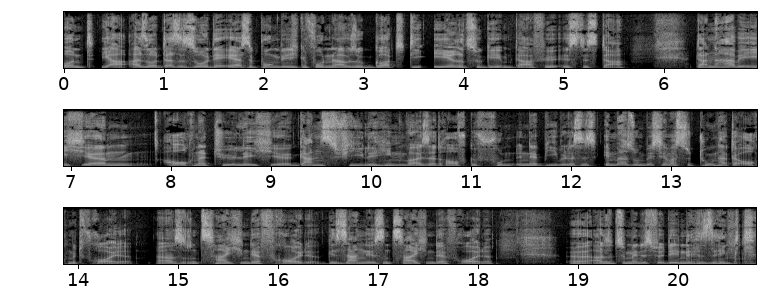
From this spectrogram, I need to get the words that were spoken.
Und ja, also das ist so der erste Punkt, den ich gefunden habe, so Gott die Ehre zu geben. Dafür ist es da. Dann habe ich ähm, auch natürlich äh, ganz viele Hinweise darauf gefunden in der Bibel, dass es immer so ein bisschen was zu tun hatte, auch mit Freude. Ja, also so ein Zeichen der Freude. Gesang ist ein Zeichen der Freude. Äh, also zumindest für den, der singt.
